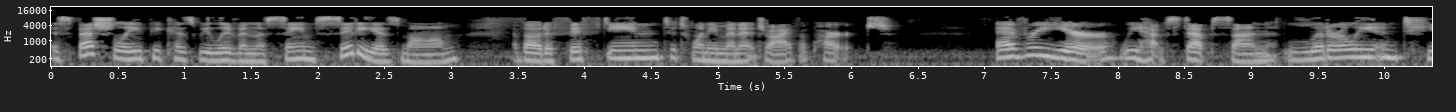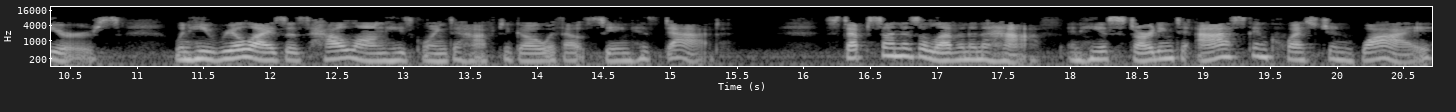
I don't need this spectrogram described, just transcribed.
especially because we live in the same city as mom, about a 15 to 20 minute drive apart. Every year, we have stepson literally in tears when he realizes how long he's going to have to go without seeing his dad. Stepson is 11 and a half, and he is starting to ask and question why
